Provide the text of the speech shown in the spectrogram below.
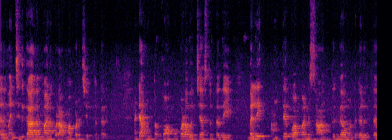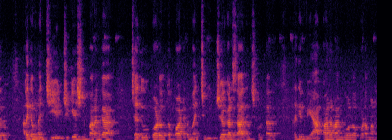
అది మంచిది కాదమ్మా అని కూడా అమ్మ కూడా చెప్తుంటుంది. అంటే అంత కోపం కూడా వచ్చేస్తుంటుంది. మళ్ళీ అంతే కోపాన్ని శాంతంగా ఉండగలుగుతారు. అలాగే మంచి ఎడ్యుకేషన్ పరంగా చదువుకోవడంతో పాటుగా మంచి ఉద్యోగాలు సాధించుకుంటారు. అలాగే వ్యాపార రంగంలో కూడా మనం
